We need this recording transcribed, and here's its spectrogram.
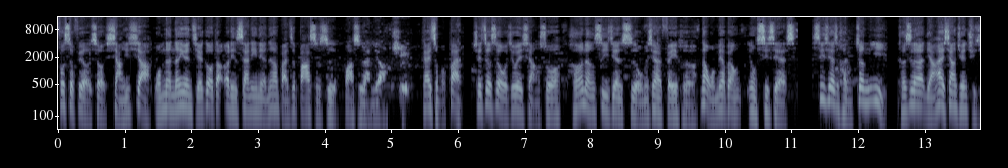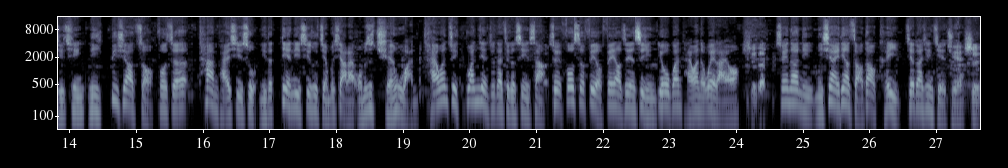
fossil fuel 的时候，想一下我们的能源结构到二零三零年，那百分之八十是化石燃料。是。该怎么办？所以这时候我就会想说，核能是一件事，我们现在非核，那我们要不要用 CCS？CCS 很争议。可是呢，两害相权取其轻，你必须要走，否则碳排系数、你的电力系数减不下来，我们是全完。台湾最关键就在这个事情上，所以 fossil fuel 非要这件事情攸关台湾的未来哦。是的。所以呢，你你现在一定要找到可以阶段性解决。是。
